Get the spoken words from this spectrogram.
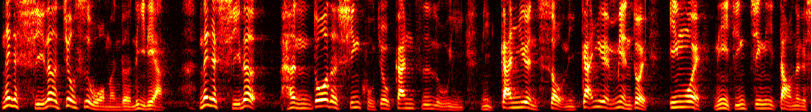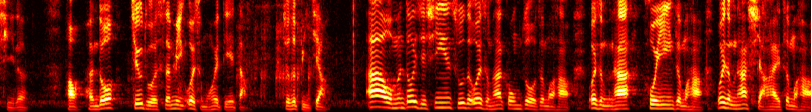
那个喜乐就是我们的力量。那个喜乐，很多的辛苦就甘之如饴。你甘愿受，你甘愿面对，因为你已经经历到那个喜乐。好，很多基督徒的生命为什么会跌倒？就是比较啊，我们都一起信耶稣的，为什么他工作这么好？为什么他婚姻这么好？为什么他小孩这么好？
